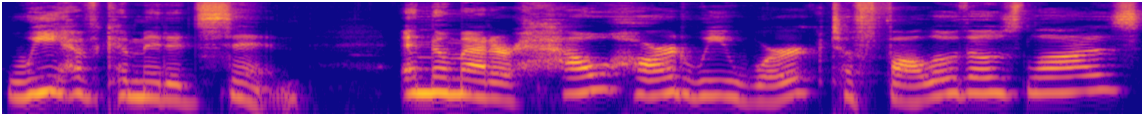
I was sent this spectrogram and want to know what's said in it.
we have committed sin and no matter how hard we work to follow those laws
